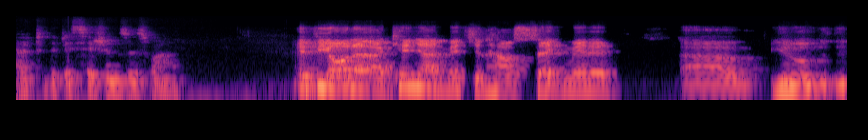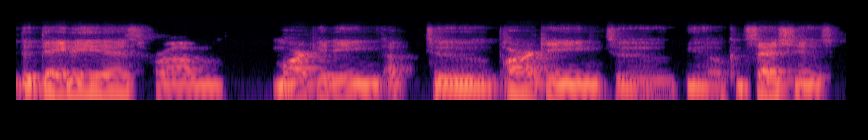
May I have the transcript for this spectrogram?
uh, to the decisions as well. Hey, Fiona, uh, Kenyon mentioned how segmented, um, you know, the data is from marketing up to parking to, you know, concessions.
